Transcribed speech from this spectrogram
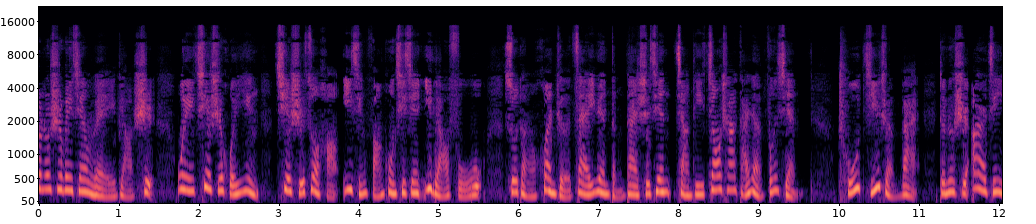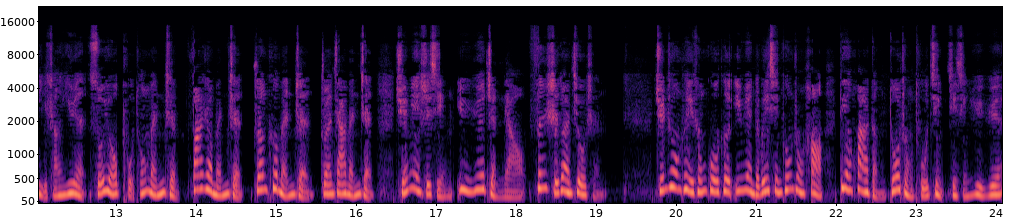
郑州市卫健委表示为切实回应切实做好疫情防控期间医疗服务缩短患者在医院等待时间降低交叉感染风险。除急诊外郑州市二级以上医院所有普通门诊发热门诊专科门诊专家门诊全面实行预约诊疗分时段就诊。群众可以通过各医院的微信公众号电话等多种途径进行预约。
